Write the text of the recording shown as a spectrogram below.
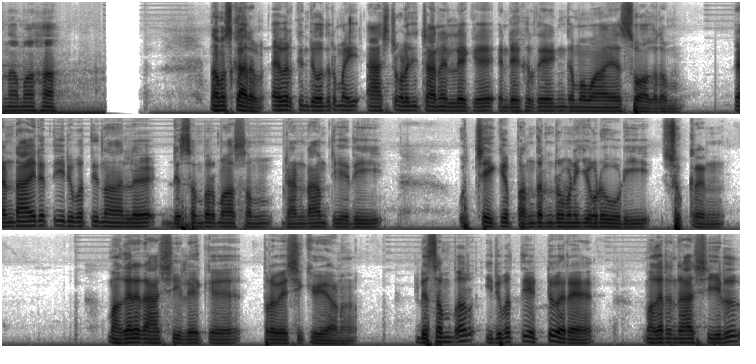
നമഃ. നമസ്കാരം. എവർക്കും ജ്യോതിർമയി ആസ്ട്രോളജി ചാനലിലേക്ക് എന്റെ ഹൃദയംഗമമായ സ്വാഗതം. രണ്ടായിരത്തി ഇരുപത്തിനാല് ഡിസംബർ മാസം രണ്ടാം തീയതി ഉച്ചയ്ക്ക് പന്ത്രണ്ട് മണിയോടുകൂടി ശുക്രൻ മകരരാശിയിലേക്ക് പ്രവേശിക്കുകയാണ്. ഡിസംബർ ഇരുപത്തിയെട്ട് വരെ മകരൻ രാശിയിൽ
